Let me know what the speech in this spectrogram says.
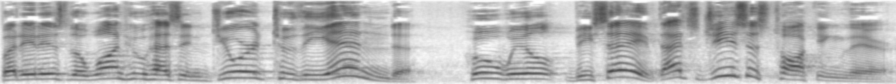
But it is the one who has endured to the end who will be saved. That's Jesus talking there.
